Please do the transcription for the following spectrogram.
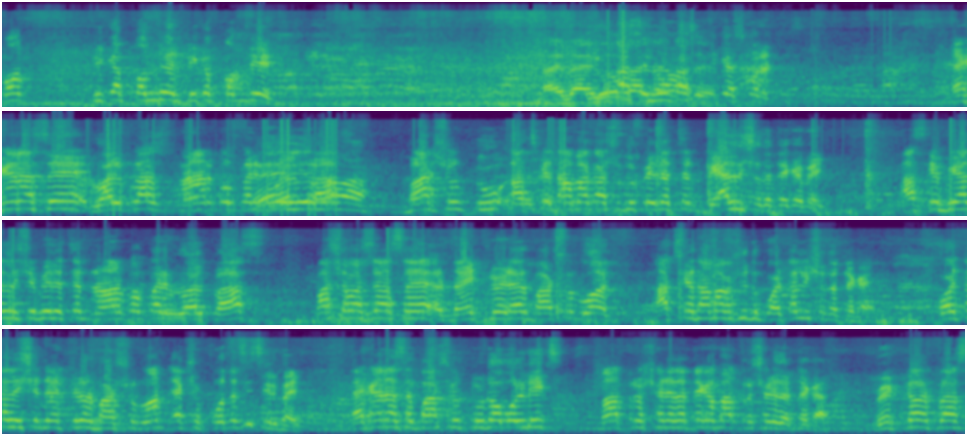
কম পিক আপ কম দেন পিক আপ কম দেন। ভাই ভাই লোক আছে লোক আছে। জিজ্ঞেস করেন। এখানে আছে Royal plus Runner company. Version 2 আজকে দামাকা শুধু পেয়ে যাচ্ছেন 42000 টাকা ভাই। আজকে 42 পেয়ে যাচ্ছেন রানার কোম্পানি রয়্যাল প্লাস পাশাপাশি আছে নাইট রাইডার ভার্সন 1 আজকে দামাকা শুধু 45000 টাকায়। 45 নাইট রাইডার ভার্সন 1 185 সিসির ভাই। এখানে আছে ভার্সন 2 ডবল ডিক্স মাত্র 60000 টাকা মাত্র 60000 টাকা। Red colour plus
